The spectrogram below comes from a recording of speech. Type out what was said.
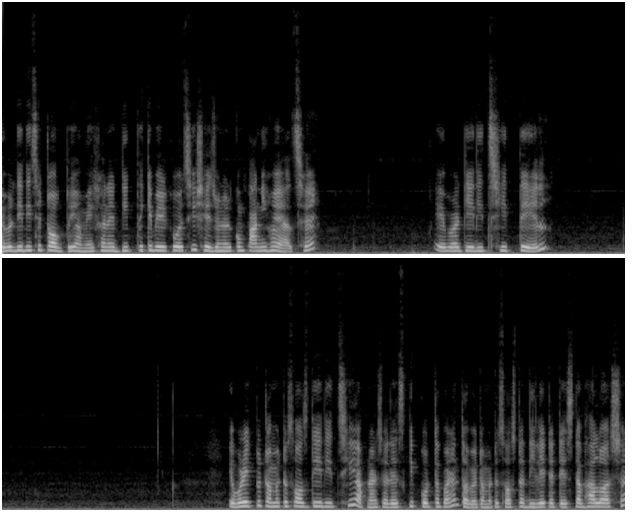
এবার দিয়ে দিচ্ছি টক দই। আমি এখানে ডিপ থেকে বের করেছি, সেই জন্য এরকম পানি হয়ে আছে। এবার দিয়ে দিচ্ছি তেল। এবার একটু টমেটো সস দিয়ে দিচ্ছি। আপনার চাইলে স্কিপ করতে পারেন, তবে টমেটো সসটা দিলে এটা টেস্টটা ভালো আসে।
